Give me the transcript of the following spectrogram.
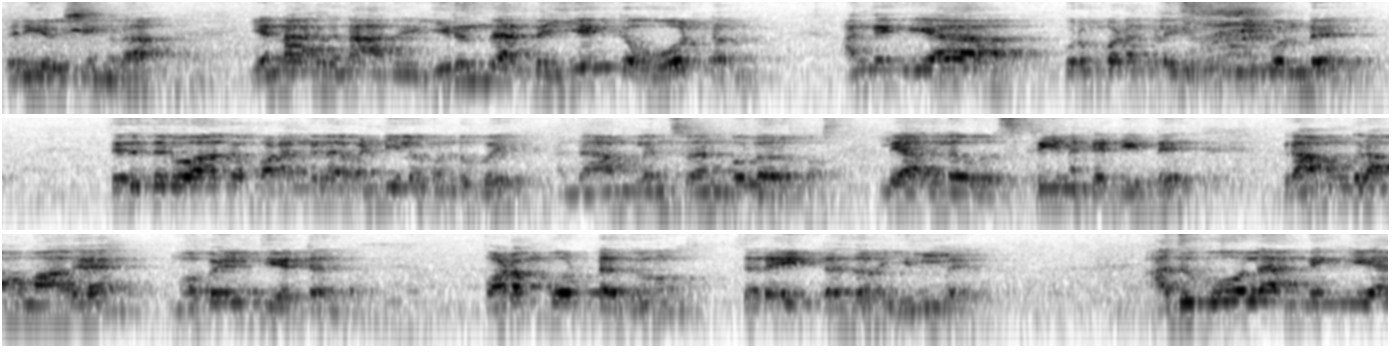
பெரிய விஷயங்களா? என்ன ஆகுதுன்னா அது இருந்த அந்த இயக்க ஓட்டம் அங்கங்கேயா குறும்படங்களை சுற்றி கொண்டு தெரு தெருவாக படங்களை வண்டியில் கொண்டு போய் அந்த ஆம்புலன்ஸ் வேன் போல இருக்கும். இல்லையா? அதில் ஒரு ஸ்க்ரீனை கட்டிட்டு கிராமம் கிராமமாக மொபைல் தியேட்டர் படம் போட்டதும் திரையிட்டதும் இல்லை. அதுபோல அங்கங்கேயா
